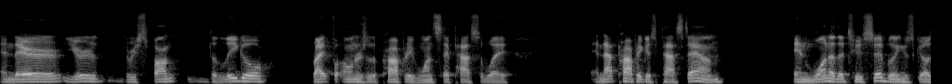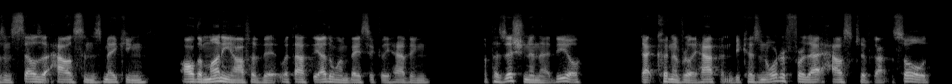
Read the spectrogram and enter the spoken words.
and they're you're the respon the legal rightful owners of the property once they pass away, and that property gets passed down, and one of the two siblings goes and sells that house and is making all the money off of it without the other one basically having a position in that deal, that couldn't have really happened because in order for that house to have gotten sold,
